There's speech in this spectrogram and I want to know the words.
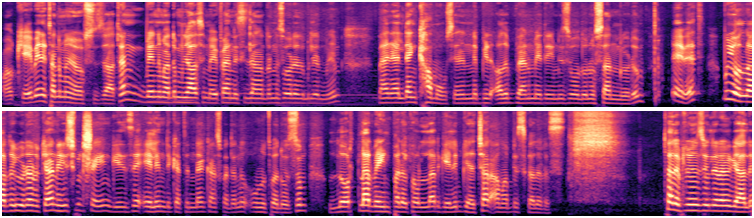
Okey beni tanımıyorsunuz zaten. Benim adım Yasin Beyefendi. Sizden adınızı öğrenebilir miyim? Ben elden kamu. Seninle bir alıp vermediğimiz olduğunu sanmıyorum. Evet. Bu yollarda yürürken hiçbir şeyin gizli elin dikkatinden kaçmadığını unutma dostum. Lordlar ve imparatorlar gelip geçer ama biz kalırız. Talepleriniz bildirene geldi.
